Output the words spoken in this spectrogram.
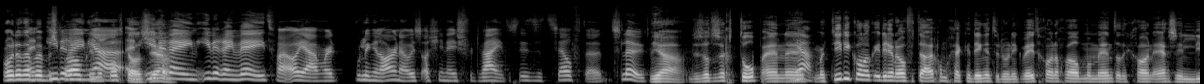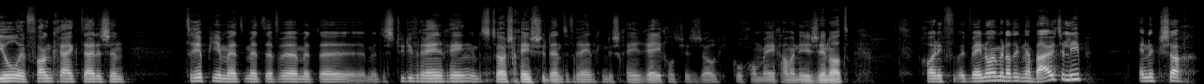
Oh, dat hebben en we besproken iedereen, in de podcast. en ja. iedereen, iedereen weet van, oh ja, maar Poeling en Arno is als je ineens verdwijnt. Dus dit is hetzelfde. Het is leuk. Ja, dus dat is echt top. En, eh Ja. Maar Tidi kon ook iedereen overtuigen om gekke dingen te doen. Ik weet gewoon nog wel het moment dat ik gewoon ergens in Lille in Frankrijk tijdens een tripje met, met, de, eh, met, de, met de studievereniging. Dat is trouwens geen studentenvereniging, dus geen regeltjes en zo. Je kon gewoon meegaan wanneer je zin had. Gewoon, ik, ik weet nooit meer dat ik naar buiten liep en ik zag,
